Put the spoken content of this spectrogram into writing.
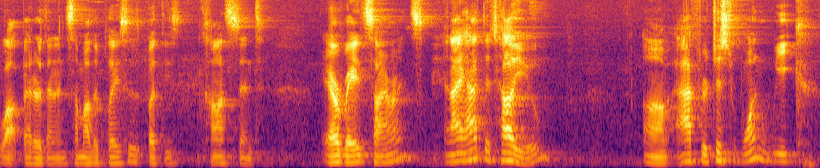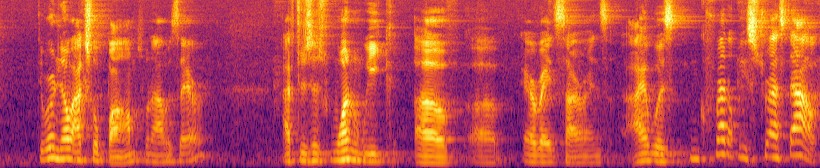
lot better than in some other places, but these constant air raid sirens. And I have to tell you, um, after just one week, there were no actual bombs when I was there. After just one week of, of air raid sirens, I was incredibly stressed out.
